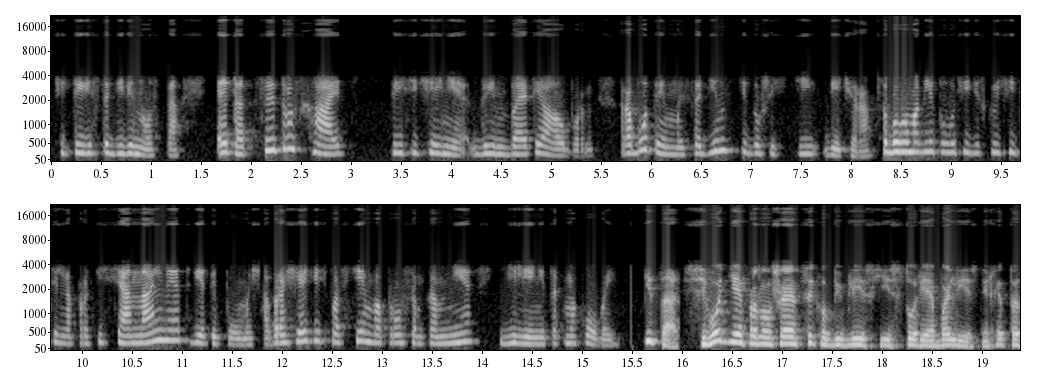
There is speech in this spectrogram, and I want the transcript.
490. Это Citrus Heights, пересечение Гринбек и Алборн. Работаем мы с 11 до 6 вечера. Чтобы вы могли получить исключительно профессиональный ответ и помощь, обращайтесь по всем вопросам ко мне, Елене Токмаковой. Итак, сегодня я продолжаю цикл «Библейские истории о болезнях». Это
